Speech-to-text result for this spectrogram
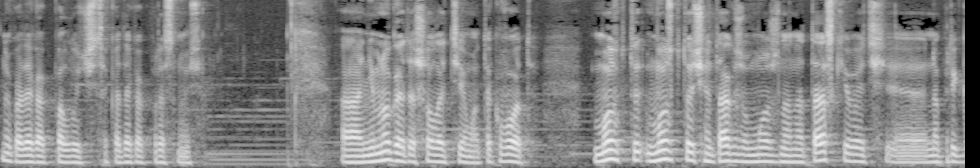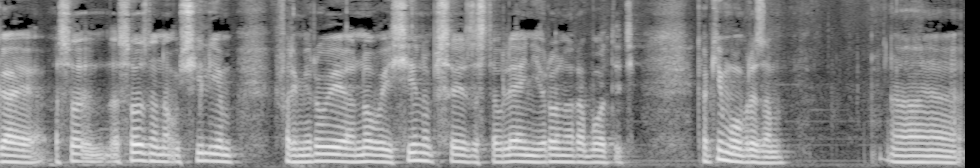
ну, когда как получится, когда как проснусь. А, немного отошел от темы. Так вот, мозг, мозг точно так же можно натаскивать, э, напрягая, осо, осознанно, усилием, формируя новые синапсы, заставляя нейроны работать. Каким образом? А,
